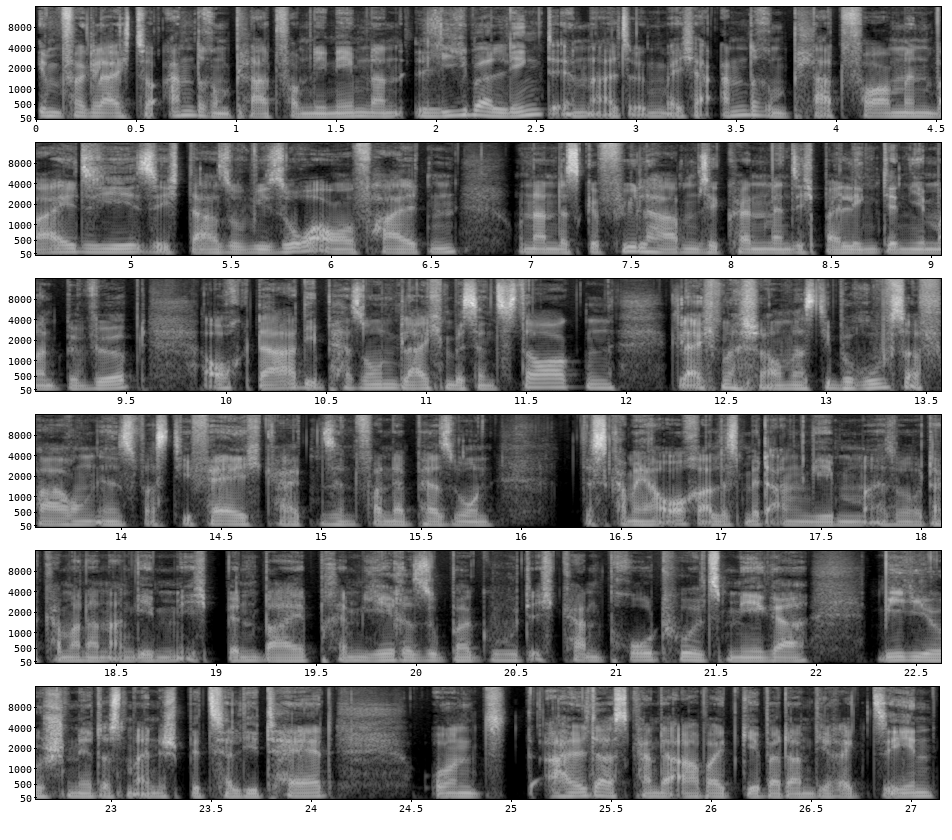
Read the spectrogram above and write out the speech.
im Vergleich zu anderen Plattformen. Die nehmen dann lieber LinkedIn als irgendwelche anderen Plattformen, weil sie sich da sowieso aufhalten und dann das Gefühl haben, sie können, wenn sich bei LinkedIn jemand bewirbt, auch da die Person gleich ein bisschen stalken, gleich mal schauen, was die Berufserfahrung ist, was die Fähigkeiten sind von der Person. das kann man ja auch alles mit angeben. Also da kann man dann angeben, ich bin bei Premiere super gut, ich kann Pro Tools mega, Videoschnitt ist meine Spezialität und all das kann der Arbeitgeber dann direkt sehen.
